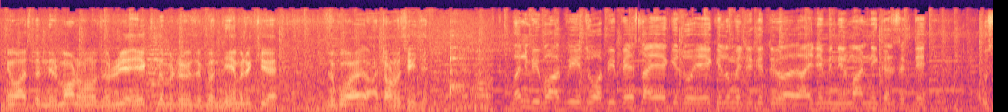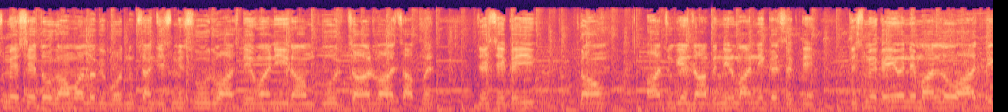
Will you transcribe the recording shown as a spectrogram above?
इन वास्ते निर्माण होना ज़रूरी है? एक किलोमीटर का जो नियम रखी है जो है, हटाना चाहिए। वन विभाग भी जो अभी फैसला है कि जो एक किलोमीटर के दायरे में निर्माण नहीं कर सकते, उसमें से तो गाँव वालों के बहुत नुकसान, जिसमें सूरवास, देवानी, रामपुर, चारवास छापर जैसे कई गाँव आ चुके हैं जहाँ पे निर्माण नहीं कर सकते। जिसमें कईयों ने मान लो आज भी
